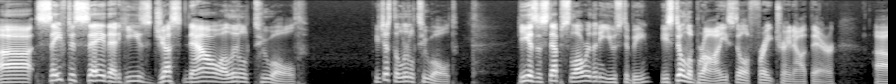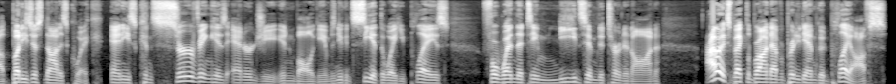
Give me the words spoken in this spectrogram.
uh, safe to say that he's just now a little too old. He's just a little too old. He is a step slower than he used to be. He's still LeBron. He's still a freight train out there. Uh, but he's just not as quick, and he's conserving his energy in ball games, and you can see it the way he plays for when the team needs him to turn it on. I would expect LeBron to have a pretty damn good playoffs,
